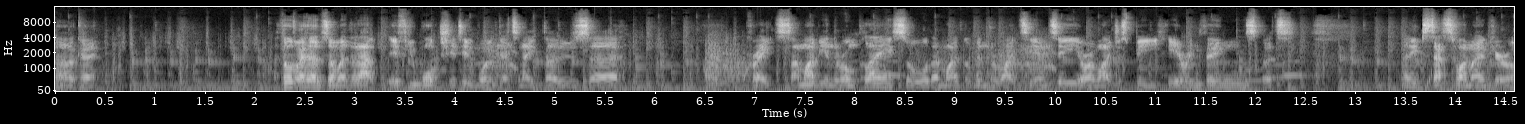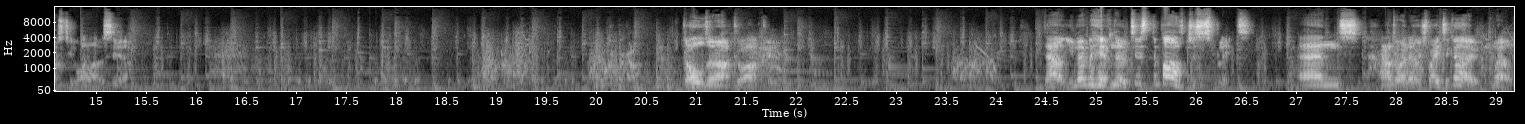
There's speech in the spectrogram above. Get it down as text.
Oh, okay. I thought I heard somewhere that, that if you watch it, it won't detonate those uh, crates. I might be in the wrong place, or there might not have been the right TNT, or I might just be hearing things, but I need to satisfy my own curiosity while I was here. Golden Aku Aku. Now, you may have noticed the path just split. And how do I know which way to go? Well,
